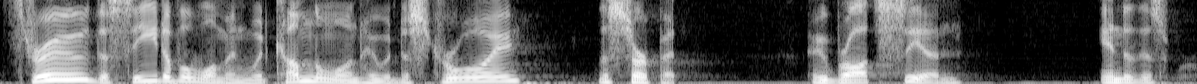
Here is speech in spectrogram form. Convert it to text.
Through the seed of a woman would come the one who would destroy the serpent who brought sin into this world.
